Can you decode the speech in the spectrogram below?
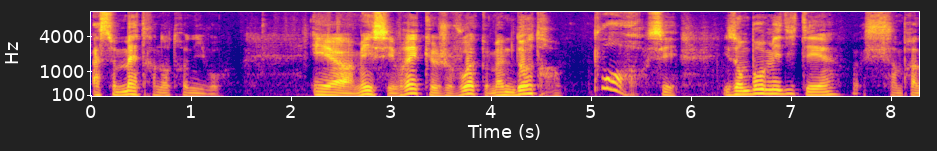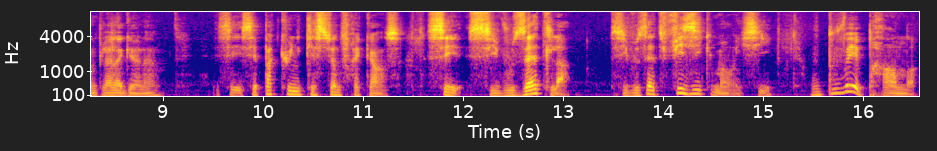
à, se mettre à notre niveau. Et euh, mais c'est vrai que je vois que même d'autres, c'est ils ont beau méditer, hein, ça me prend plein la gueule. Hein. C'est pas qu'une question de fréquence. C'est si vous êtes là, si vous êtes physiquement ici, vous pouvez prendre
